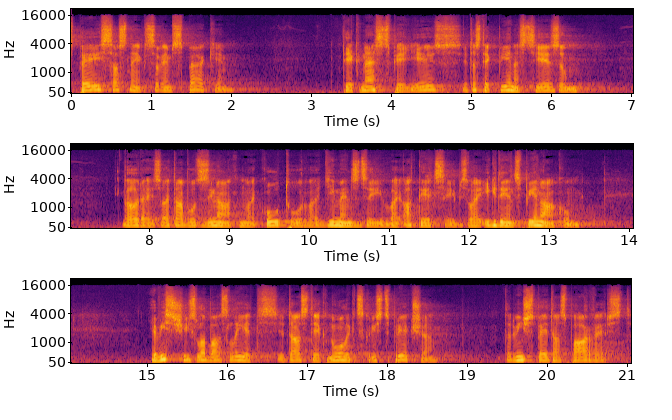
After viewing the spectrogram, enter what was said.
spēj sasniegt saviem spēkiem, tiek nests pie Jēzus, ja tas tiek pienests Jēzum, vēlreiz, vai tā būtu zinātne, vai kultūra, vai ģimenes dzīve, vai attiecības, vai ikdienas pienākumi, Ja visas šīs labās lietas, ja tās tiek noliktas Kristus priekšā, tad viņš spēj tās pārvērst,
